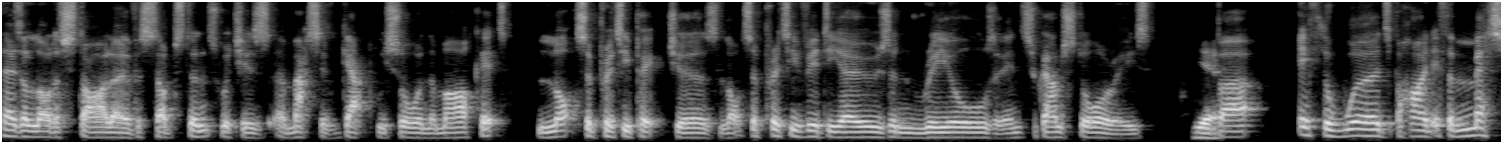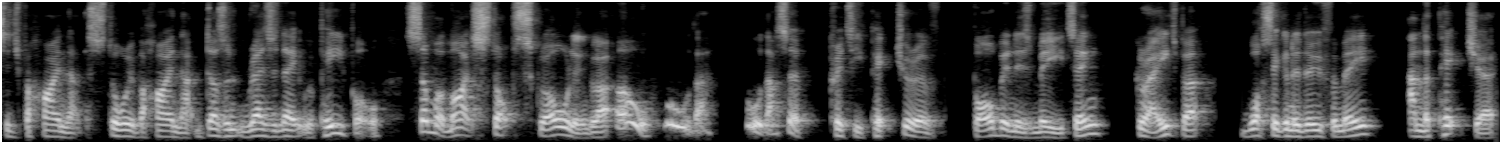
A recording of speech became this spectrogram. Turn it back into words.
there's a lot of style over substance, which is a massive gap we saw in the market. Lots of pretty pictures, lots of pretty videos and reels and Instagram stories. Yeah. But if the words behind, if the message behind that, the story behind that doesn't resonate with people, someone might stop scrolling, like, oh, oh, that, oh, that's a pretty picture of Bob in his meeting. Great, but what's it going to do for me? And the picture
